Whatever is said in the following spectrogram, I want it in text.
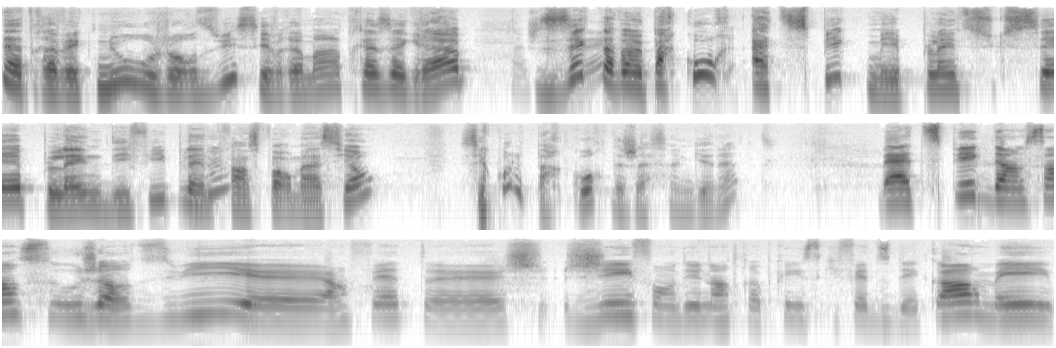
d'être avec nous aujourd'hui. C'est vraiment très agréable. Je disais que tu avais un parcours atypique, mais plein de succès, plein de défis, plein de Mhm. transformations. C'est quoi le parcours de Jacinthe Guénette? Ben, atypique dans le sens où aujourd'hui, euh, en fait, euh, j'ai fondé une entreprise qui fait du décor, mais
